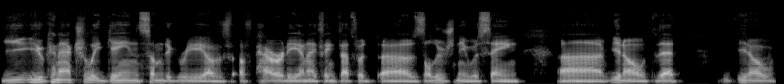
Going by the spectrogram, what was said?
you, you, can actually gain some degree of of parity. And I think that's what uh, Zaluzhny was saying. Uh, you know that you know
